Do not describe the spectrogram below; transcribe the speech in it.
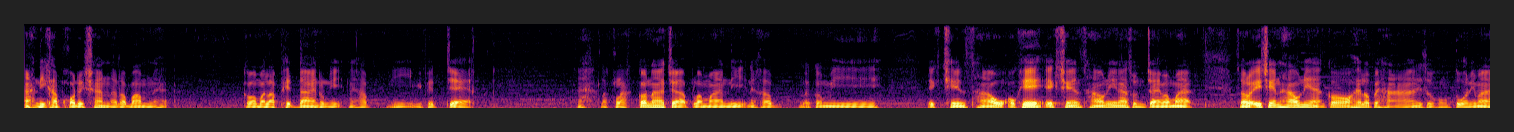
อะนี่ครับ collection อัลบั้มนะฮะ ก็มารับเพชรได้ตรงนี้นะครับมีมีเพชรแจก อะหลักๆก็น่าจะประมาณนี้นะครับ แล้วก็มี exchange house โอเค exchange house นี่น่าสนใจมากๆสำหรับ exchange house เนี่ยก็ให้เราไปหาในส่วนของตั๋วนี้มา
